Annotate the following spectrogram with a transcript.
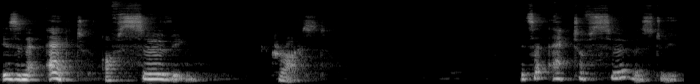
is an act of serving Christ. It's an act of service to Him.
